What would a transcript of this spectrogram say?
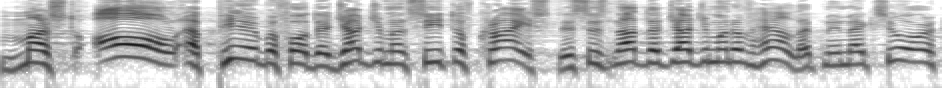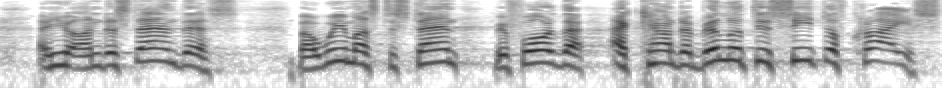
must all appear before the judgment seat of Christ. This is not the judgment of hell. Let me make sure you understand this. But we must stand before the accountability seat of Christ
